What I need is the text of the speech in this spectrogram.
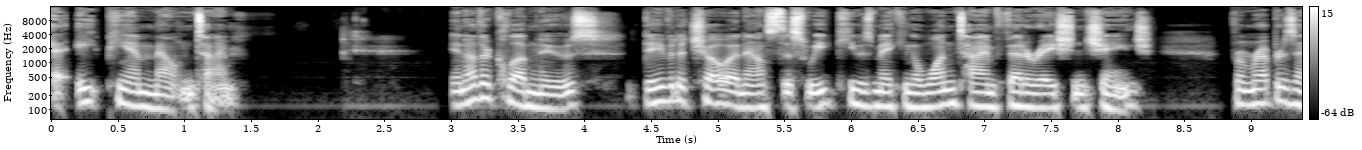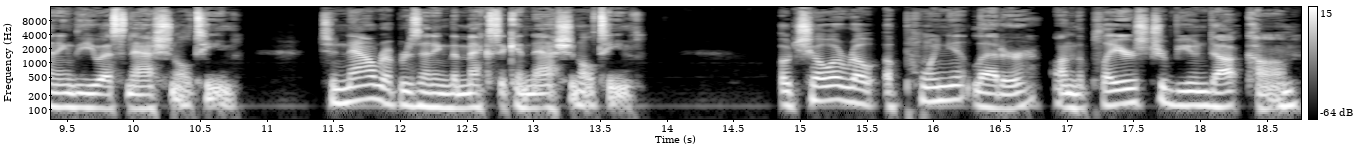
at 8 p.m. Mountain Time. In other club news, David Ochoa announced this week he was making a one time federation change from representing the U.S. national team to now representing the Mexican national team. Ochoa wrote a poignant letter on theplayerstribune.com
